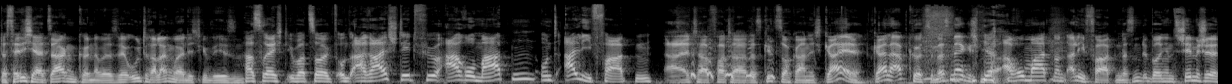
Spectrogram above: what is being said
das hätte ich ja jetzt sagen können, aber das wäre ultra langweilig gewesen. Hast recht, überzeugt. Und Aral steht für Aromaten und Alifaten. Alter Vater, das gibt's doch gar nicht. Geil, geile Abkürzung, das merke ich mir. Ja. Aromaten und Alifaten, das sind übrigens chemische,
